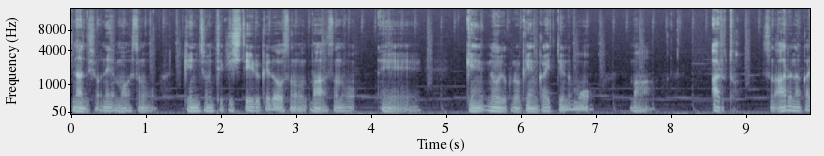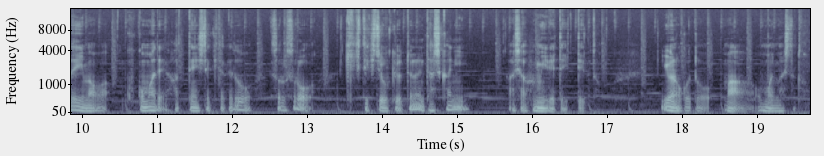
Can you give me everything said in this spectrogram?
う、なんでしょうね、まあその、現状に適しているけど、その、まあその、えー、能力の限界っていうのも、まあ、あると。そのある中で今はここまで発展してきたけど、そろそろ危機的状況っていうのに確かに足は踏み入れていっているというようなことを、まあ思いましたと。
